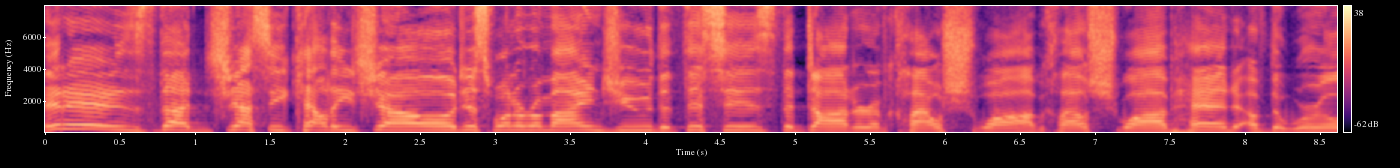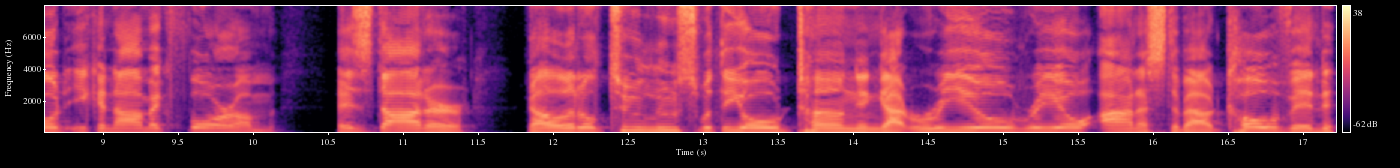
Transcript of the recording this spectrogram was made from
It is the Jesse Kelly Show. Just want to remind you that this is the daughter of Klaus Schwab. Klaus Schwab, head of the World Economic Forum. His daughter got a little too loose with the old tongue and got real, real honest about COVID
